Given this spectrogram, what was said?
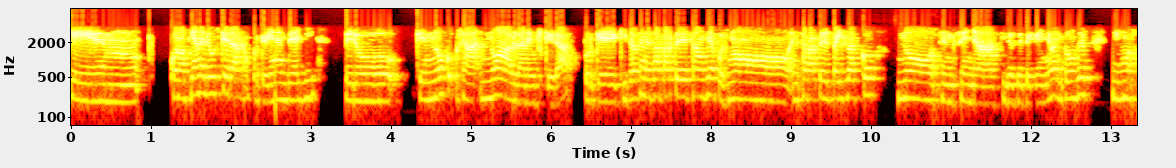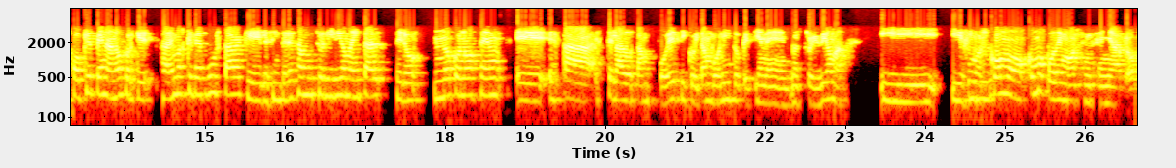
que mm, conocían el euskera, porque vienen de allí, pero que no, o sea, no hablan euskera, porque quizás en esa parte de Francia, pues no, en esa parte del País Vasco no se enseña así desde pequeño. Entonces dijimos, jo, qué pena, ¿no? Porque sabemos que les gusta, que les interesa mucho el idioma y tal, pero no conocen eh, esta, este lado tan poético y tan bonito que tiene nuestro idioma. Y, y dijimos, ¿cómo, ¿cómo podemos enseñarlo?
